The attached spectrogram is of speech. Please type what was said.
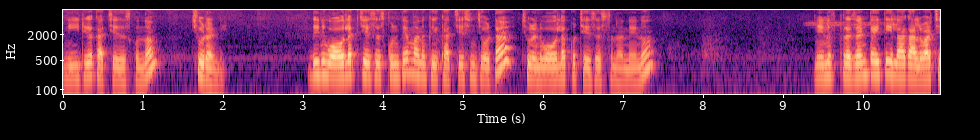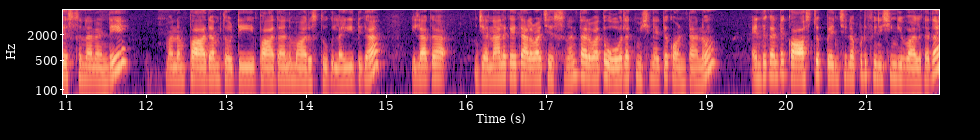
నీట్గా కట్ చేసేసుకుందాం. చూడండి. దీన్ని ఓవర్లక్ చేసేసుకుంటే మనకి కట్ చేసిన చోట చూడండి ఓవర్లక్ కూడా చేసేస్తున్నాను నేను. నేను ప్రజెంట్ అయితే ఇలాగ అలవాటు చేస్తున్నానండి. మనం పాదంతో పాదాన్ని మారుస్తూ లైట్గా ఇలాగా జనాలకైతే అలవాటు చేస్తున్నాను. తర్వాత ఓవర్లక్ మిషన్ అయితే కొంటాను. ఎందుకంటే కాస్ట్ పెంచినప్పుడు ఫినిషింగ్ ఇవ్వాలి కదా.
